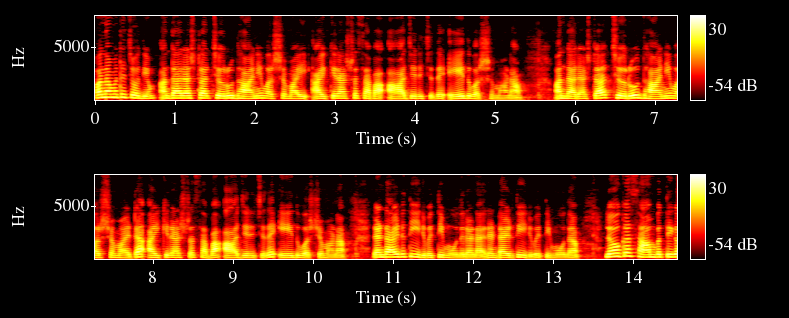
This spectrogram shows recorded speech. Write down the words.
ഒന്നാമത്തെ ചോദ്യം അന്താരാഷ്ട്ര ചെറുധാന്യ വർഷമായി ഐക്യരാഷ്ട്രസഭ ആചരിച്ചത് ഏത് വർഷമാണ്? അന്താരാഷ്ട്ര ചെറുധാന്യ വർഷമായിട്ട് ഐക്യരാഷ്ട്രസഭ ആചരിച്ചത് ഏത് വർഷമാണ്? രണ്ടായിരത്തി ഇരുപത്തി മൂന്നിലാണ് രണ്ടായിരത്തി ഇരുപത്തി മൂന്ന് ലോക സാമ്പത്തിക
